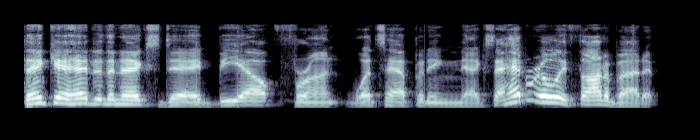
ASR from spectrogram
Think ahead to the next day. Be out front. What's happening next? I hadn't really thought about it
